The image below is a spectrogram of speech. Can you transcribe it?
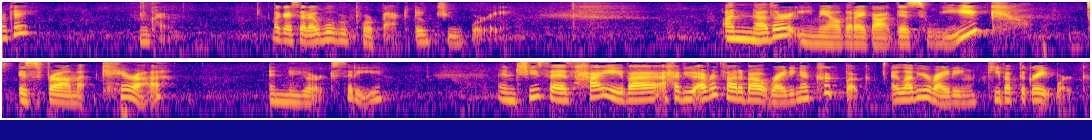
Okay? Okay. Like I said, I will report back. Don't you worry. Another email that I got this week is from Kara in New York City. And she says, Hi, Ava. Have you ever thought about writing a cookbook? I love your writing. Keep up the great work.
